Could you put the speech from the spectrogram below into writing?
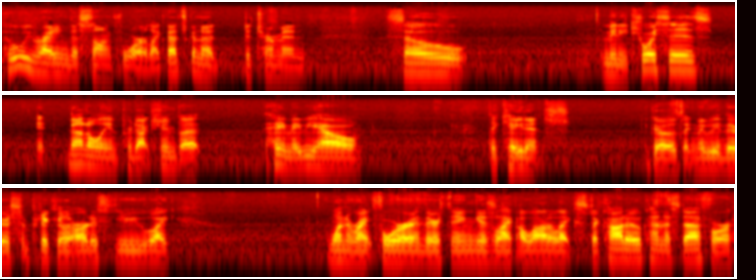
who are we writing this song for? Like that's gonna determine so many choices, not only in production, but hey, maybe how the cadence goes. Like maybe there's a particular artist you like want to write for, and their thing is like a lot of like staccato kind of stuff, or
